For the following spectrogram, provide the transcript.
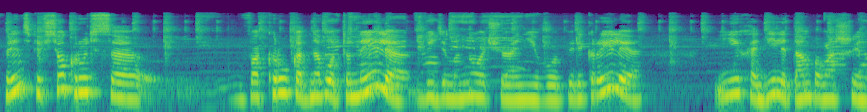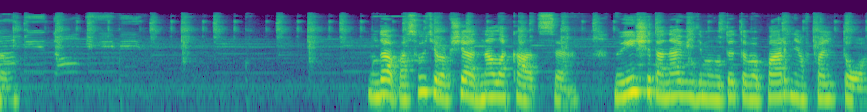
В принципе, все крутится вокруг одного туннеля, видимо, ночью они его перекрыли и ходили там по машинам. Ну да, по сути, вообще одна локация. Но ищет она, видимо, вот этого парня в пальто.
